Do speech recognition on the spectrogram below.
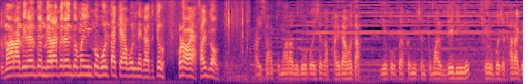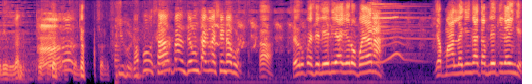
तुम्हारा भी रहने दो मेरा भी रहने दो मैं इनको बोलता क्या बोलने का? तो चलो थोड़ा भैया साइड जाओ। ऐसा तुम्हारा भी दो पैसे का फायदा होता। एक रुपया कमीशन तुम्हारे दे देंगे छह रुपए से ठहरा के दे दो चलो, चलो, चलो। बापू सहा रुपये देऊन टाकला शेंडाबूड हाँ छह रुपए से ले लिया ये लो बयाना। जब माल लगेगा तब लेके जाएंगे।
